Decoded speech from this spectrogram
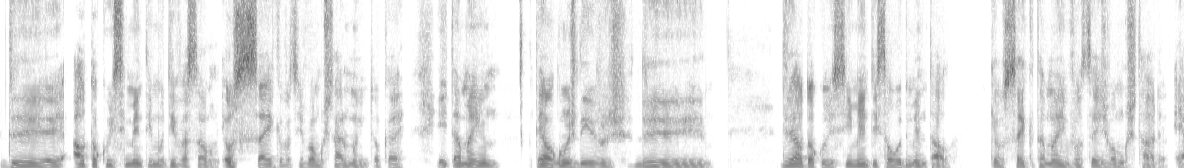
de autoconhecimento e motivação. Eu sei que vocês vão gostar muito, ok? E também tem alguns livros de, de autoconhecimento e saúde mental, que eu sei que também vocês vão gostar. É,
